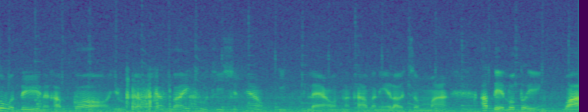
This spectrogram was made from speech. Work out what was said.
สวัสดีนะครับ ก็อยู่กับกันไบ 2T Channel อีกแล้วนะครับ วันนี้เราจะมาอัปเดตรถตัวเองว่า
